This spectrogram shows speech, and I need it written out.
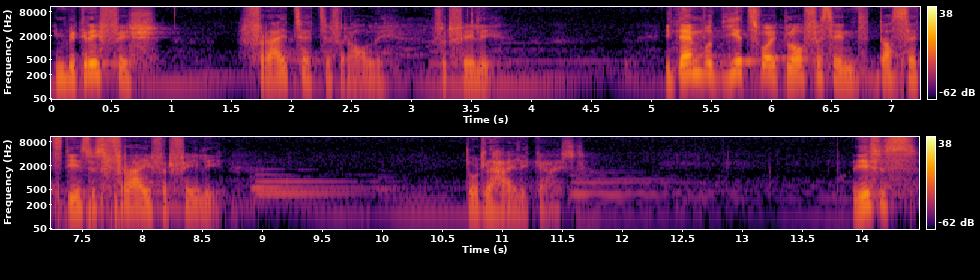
im Begriff ist, freizusetzen für alle, für viele. In dem, wo die zwei gelaufen sind, das setzt Jesus frei für viele durch den Heiligen Geist. Und Jesus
